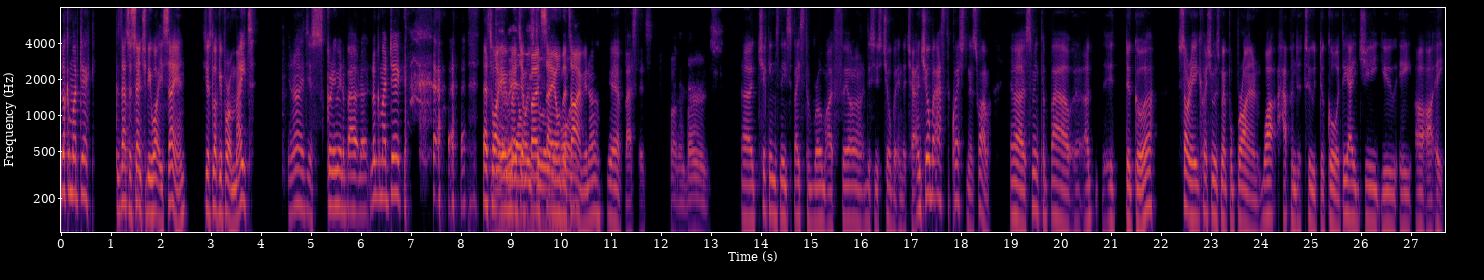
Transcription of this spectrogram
Look at my dick. Because that's essentially what he's saying. He's just looking for a mate. You know, just screaming about, uh, look at my dick. that's what Yeah, you imagine birds say all the morning. time, you know? Yeah, bastards. Fucking birds. Uh, chickens need space to roam. I feel this is Chilbert in the chat, and Chilbert asked the question as well. Uh, something about uh, Daguerre. Sorry, question was meant for Bryan. What happened to Daguerre? D A G U E R R E.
